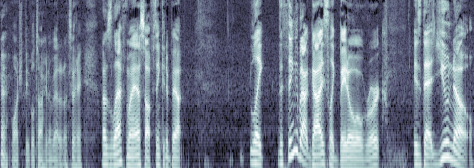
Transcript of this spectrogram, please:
Yeah. watched people talking about it on Twitter. I was laughing my ass off thinking about, like, the thing about guys like Beto O'Rourke is that you know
